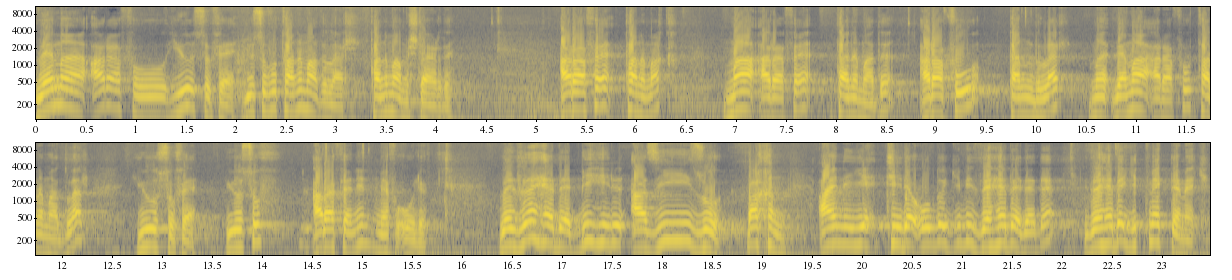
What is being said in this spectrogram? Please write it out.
Ve ma arafu Yusuf'e. Yusuf'u tanımadılar. Tanımamışlardı. Arafe tanımak. Ma arafe tanımadı. Arafu tanıdılar. Ve ma arafu tanımadılar. Yusuf'e. Yusuf Arafe'nin mef'ulü. Ve zehebe bihil azizu. Bakın aynı ye'tide olduğu gibi zehebe'de de zehebe gitmek demek.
